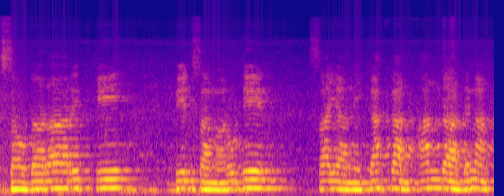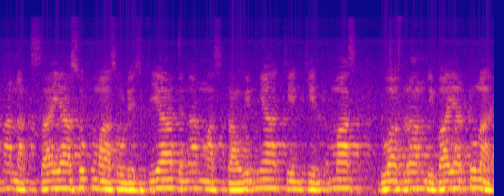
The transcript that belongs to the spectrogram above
Saudara Rifki bin Samarudin saya nikahkan Anda dengan anak saya Sukma Sulistia dengan mas kawinnya cincin emas 2 gram dibayar tunai.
